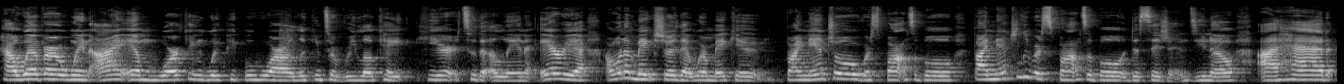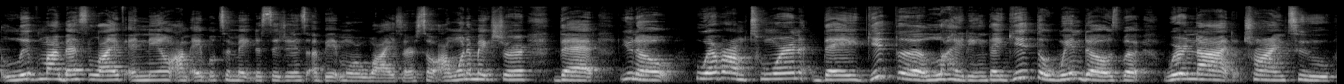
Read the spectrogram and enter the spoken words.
However, when I am working with people who are looking to relocate here to the Atlanta area, I want to make sure that we're making financial responsible, financially responsible decisions. You know, I had lived my best life and now I'm able to make decisions a bit more wiser. So I want to make sure that, you know, whoever I'm touring, they get the lighting, they get the windows, but we're not trying to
